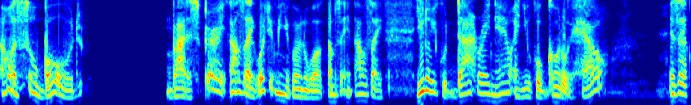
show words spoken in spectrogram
I was so bold by the spirit. I was like, what do you mean you're going to work? I'm saying, I was like, you know, you could die right now and you could go to hell It's like,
